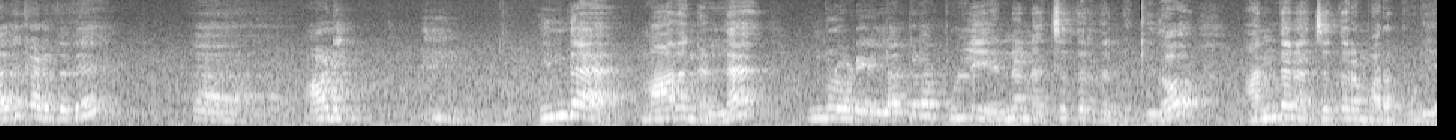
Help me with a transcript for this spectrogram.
அதுக்கு அடுத்தது ஆடி. இந்த மாதங்களில் உங்களுடைய லக்ன புள்ளி என்ன நட்சத்திரத்தில் நிற்கிதோ அந்த நட்சத்திரம் வரக்கூடிய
